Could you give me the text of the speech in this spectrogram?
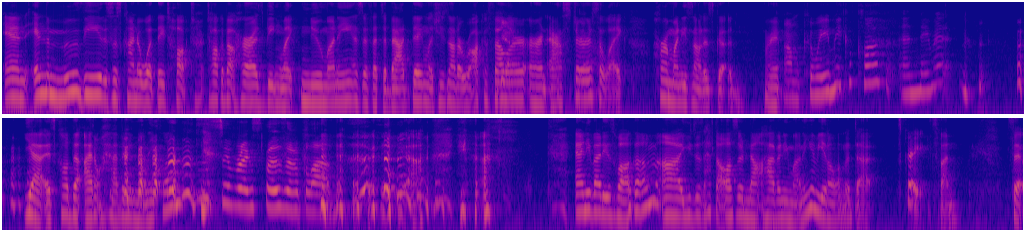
And in the movie, this is kind of what they talk talk about her as being like new money, as if that's a bad thing. Like she's not a Rockefeller or an Astor, Yeah. so like her money's not as good, right? Um, can we make a club and name it? Yeah, it's called the I Don't Have Any Money Club. it's a super exclusive club. yeah, yeah. Anybody's welcome. Uh, you just have to also not have any money and be in a lot of debt. It's great. It's fun. So,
